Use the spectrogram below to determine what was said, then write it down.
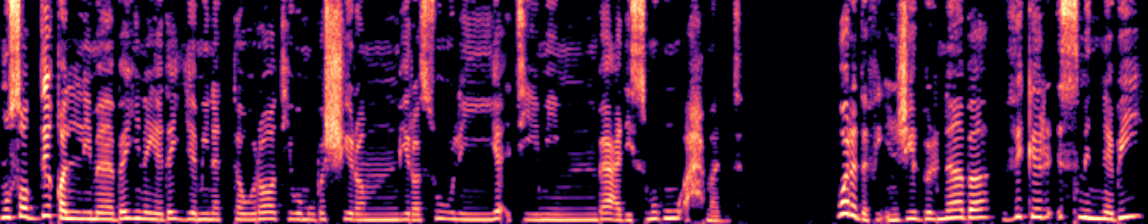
مصدقا لما بين يدي من التوراة ومبشرا برسول يأتي من بعد اسمه أحمد. ورد في إنجيل برنابا ذكر اسم النبي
